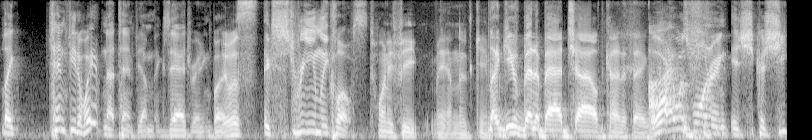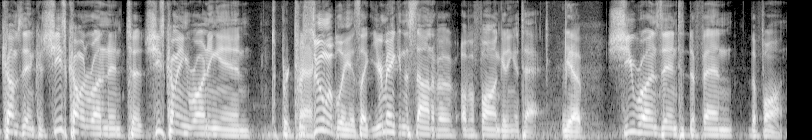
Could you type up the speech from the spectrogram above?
like ten feet away. Not ten feet. I'm exaggerating, but It was extremely close. 20 feet, man. It came like you've been a bad child kind of thing. I was wondering is she because she comes in because she's coming running into she's coming running in To protect. presumably it's like you're making the sound of a of a fawn getting attacked. Yep. She runs in to defend the fawn.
